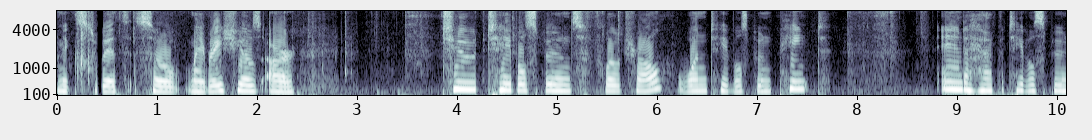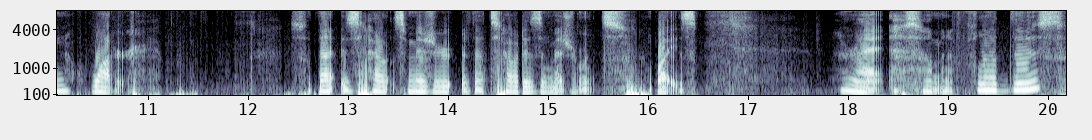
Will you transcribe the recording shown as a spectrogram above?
mixed with, so my ratios are two tablespoons Floetrol, one tablespoon paint, and a half a tablespoon water. So that is how it's measured, that's how it is in measurements wise. Alright, so I'm going to flood this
